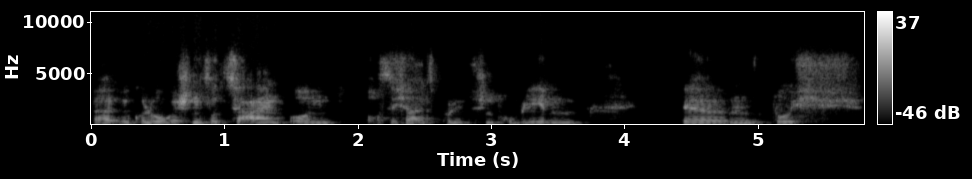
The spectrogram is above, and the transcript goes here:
äh, ökologischen, sozialen und auch sicherheitspolitischen Problemen ähm, durch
